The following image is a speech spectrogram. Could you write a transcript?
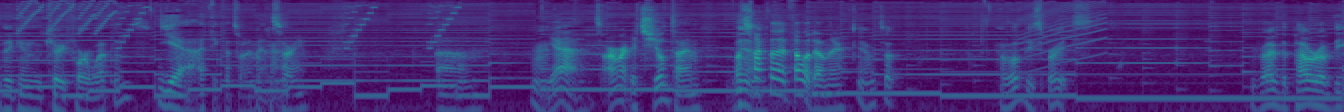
They can carry four weapons. Yeah, I think that's what I meant. Okay. Sorry. Um, Alright. yeah, it's armor. It's shield time. Let's Yeah. talk to that fella down there. Yeah, what's up? I love these sprites. Revive the power of the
